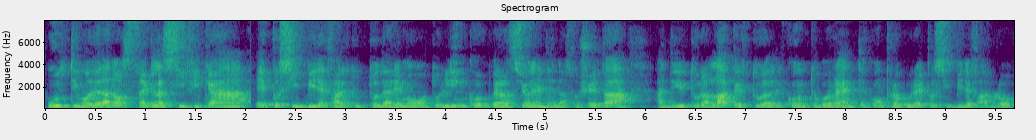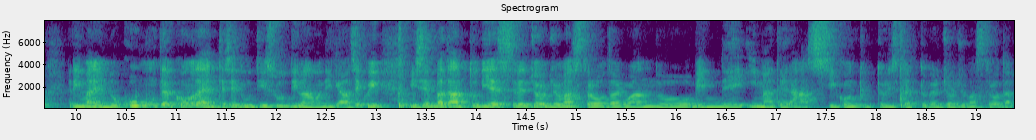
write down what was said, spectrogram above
ultimo della nostra classifica, è possibile fare tutto da remoto. L'incorporazione della società addirittura l'apertura del conto corrente con procura è possibile farlo rimanendo comodamente seduti sul divano di casa e qui mi sembra tanto di essere Giorgio Mastrota quando vende i materassi con tutto il rispetto per Giorgio Mastrota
